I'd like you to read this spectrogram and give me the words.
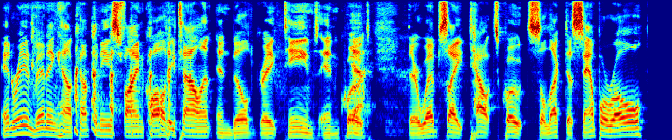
And reinventing how companies find quality talent and build great teams, end quote. Their website touts, quote, select a sample role,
